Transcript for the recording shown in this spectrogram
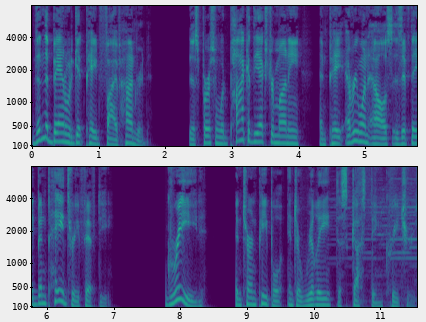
Then the band would get paid 500. This person would pocket the extra money and pay everyone else as if they'd been paid 350. Greed can turn people into really disgusting creatures.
